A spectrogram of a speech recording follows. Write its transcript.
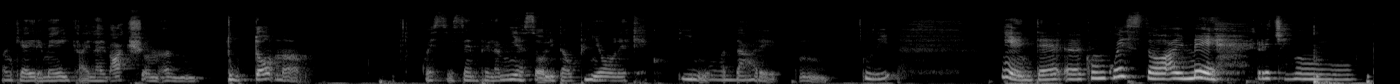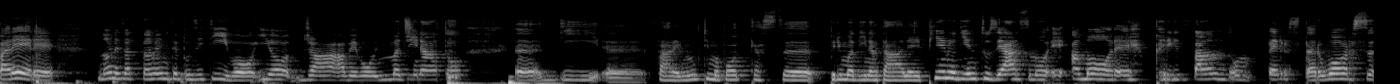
anche ai remake, ai live action, a tutto, ma questa è sempre la mia solita opinione che continuo a dare mm, così. Niente, eh, con questo, ahimè, rec- parere non esattamente positivo, io già avevo immaginato eh, di eh, fare un ultimo podcast eh, prima di Natale pieno di entusiasmo e amore per il fandom, per Star Wars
